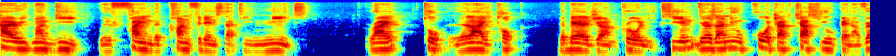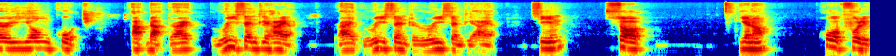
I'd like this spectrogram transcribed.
Tyreek Magee will find the confidence that he needs, right, to light up the Belgian Pro League. Seeing there's a new coach at KAS Eupen, a very young coach at that, right? Recently hired, right? Recently, recently hired. Seeing, so, you know, hopefully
